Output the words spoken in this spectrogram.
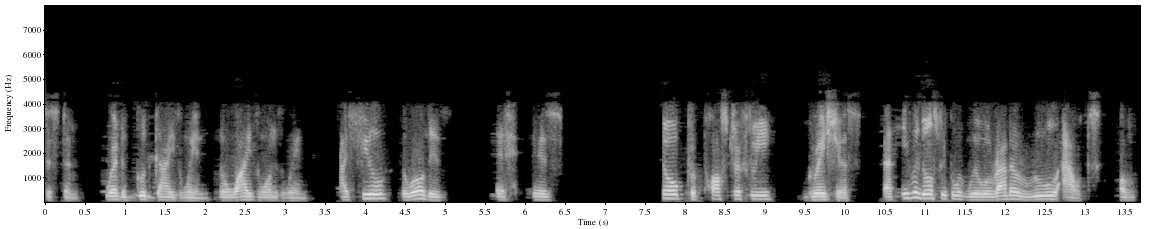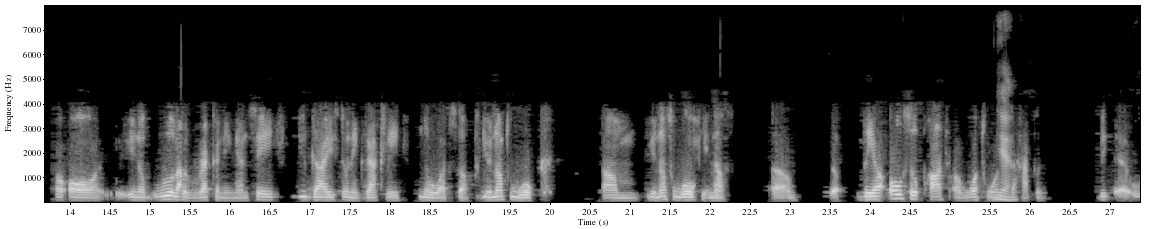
system where the good guys win, the wise ones win. I feel the world is is so preposterously gracious that even those people we will rather rule out of or, or, you know rule out of reckoning and say you guys don't exactly know what's up. You're not woke. Um, you're not woke enough. Um, they are also part of what wants yeah. to happen. Uh,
